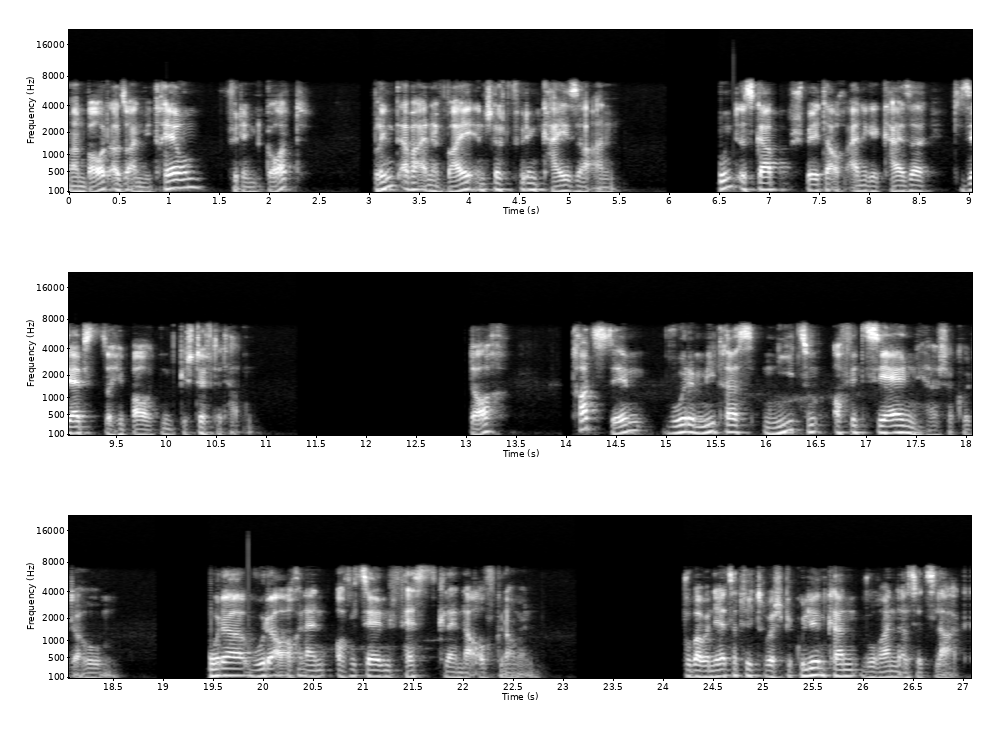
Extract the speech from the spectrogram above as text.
Man baut also ein Miträum für den Gott, bringt aber eine Weihinschrift für den Kaiser an. Und es gab später auch einige Kaiser, die selbst solche Bauten gestiftet hatten. Doch trotzdem wurde Mithras nie zum offiziellen Herrscherkult erhoben oder wurde auch in einen offiziellen Festkalender aufgenommen. Wobei man jetzt natürlich darüber spekulieren kann, woran das jetzt lag.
